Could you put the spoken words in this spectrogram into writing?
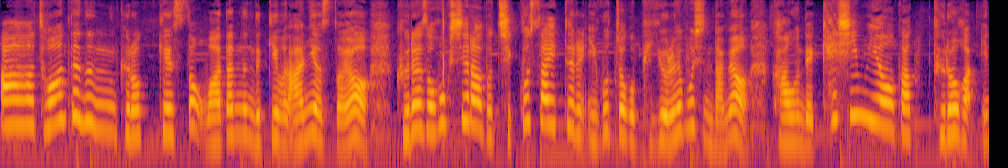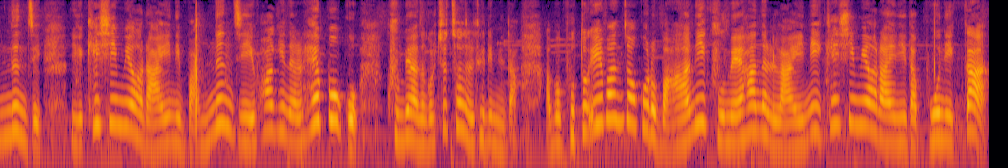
아 저한테는 그렇게 썩 와닿는 느낌은 아니었어요. 그래서 혹시라도 직구 사이트를 이곳저곳 비교를 해보신다면 가운데 캐시미어가 들어가 있는지 이게 캐시미어 라인이 맞는지 확인을 해보고 구매하는 걸 추천을 드립니다. 아마 보통 일반적으로 많이 구매하는 라인이 캐시미어 라인이다 보니까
